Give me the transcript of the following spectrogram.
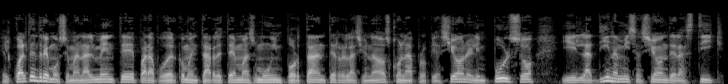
el cual tendremos semanalmente para poder comentar de temas muy importantes relacionados con la apropiación, el impulso y la dinamización de las TIC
